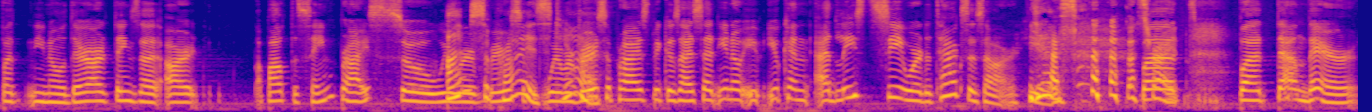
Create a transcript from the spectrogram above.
but you know there are things that are about the same price. So we I'm were very surprised, su- we were very surprised because I said, you know, you, you can at least see where the taxes are. Here. yes, that's but right. but down there,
